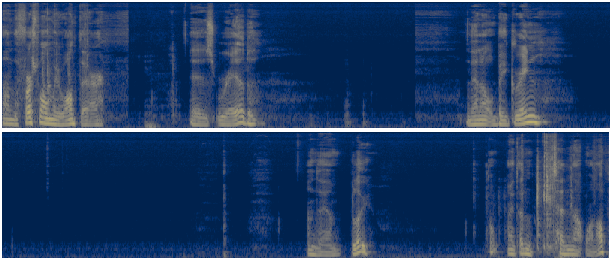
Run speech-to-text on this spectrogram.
And the first one we want there is red. Then it'll be green. And then blue. Oh, I didn't tin that one up.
